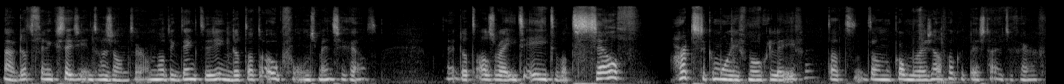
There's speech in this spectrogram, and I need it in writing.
Nou, dat vind ik steeds interessanter, omdat ik denk te zien dat dat ook voor ons mensen geldt. Dat als wij iets eten wat zelf hartstikke mooi heeft mogen leven, dat, dan komen wij zelf ook het beste uit de verf.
